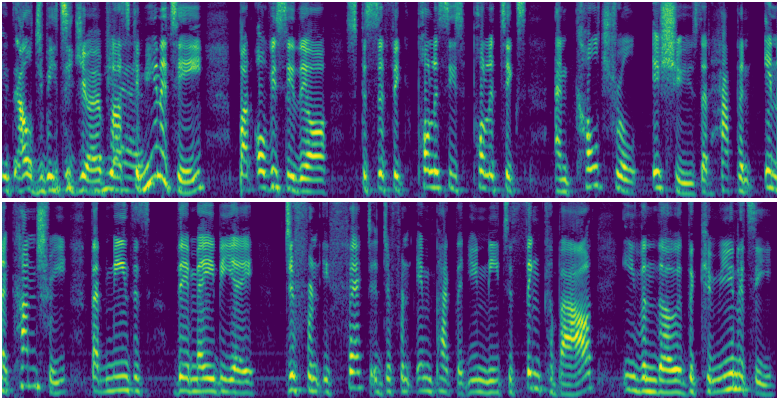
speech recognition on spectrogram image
it's LGBTQI plus Yeah. community, but obviously there are specific policies, politics, and cultural issues that happen in a country. That means it's, there may be a different effect, a different impact that you need to think about, even though the community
